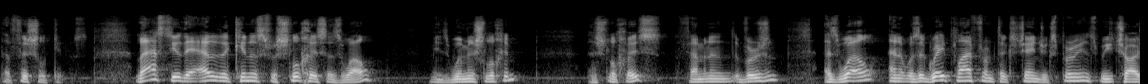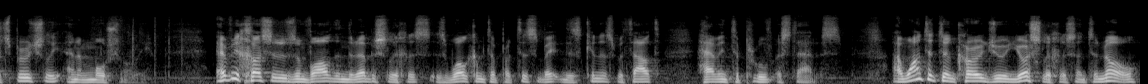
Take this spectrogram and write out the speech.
the official kinnus. Last year, they added a kinnus for shluchis as well, means women shluchim, and shluchis, feminine version, as well, and it was a great platform to exchange experience, recharge spiritually and emotionally. Every chassid who's involved in the Rebbe Shlichus is welcome to participate in this kinnis without having to prove a status. I wanted to encourage you in your Shlichus and to know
